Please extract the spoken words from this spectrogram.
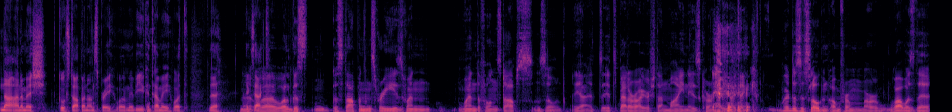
"Na Animish, go stopping on spree." Well, maybe you can tell me what the No, exact. Well, well Gus, Gustappen and spree is when when the fun stops. So yeah, it, it's better Irish than mine is currently. I think. Where does the slogan come from, or what was the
